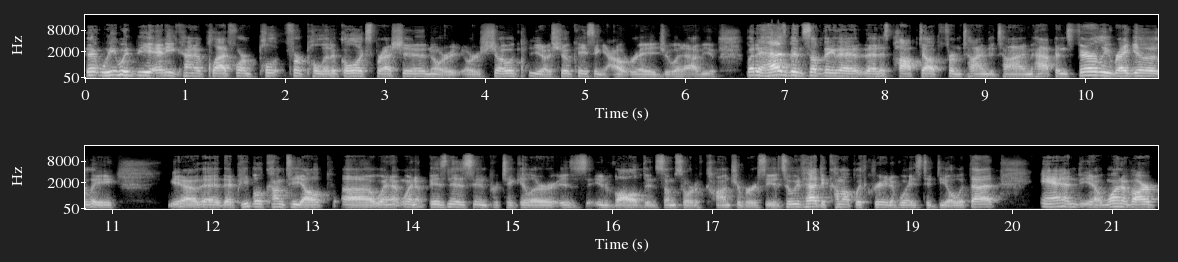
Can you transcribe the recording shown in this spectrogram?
that we would be any kind of platform pol- for political expression or, or show, you know, showcasing outrage or what have you. But it has been something that, that has popped up from time to time, happens fairly regularly you know that, that people come to Yelp uh, when when a business in particular is involved in some sort of controversy. And so we've had to come up with creative ways to deal with that. And you know, one of our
